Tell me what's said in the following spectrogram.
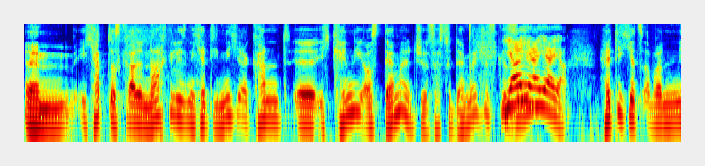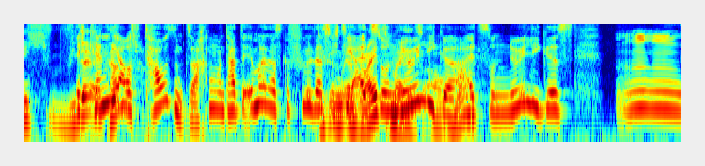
Ähm, ich habe das gerade nachgelesen, ich hätte die nicht erkannt. Äh, ich kenne die aus Damages. Hast du Damages gesehen? Ja, ja, ja, ja. Hätte ich jetzt aber nicht wieder Ich kenne die aus tausend Sachen und hatte immer das Gefühl, dass ich die als so nölige, auch, ne? als so nöliges mm,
